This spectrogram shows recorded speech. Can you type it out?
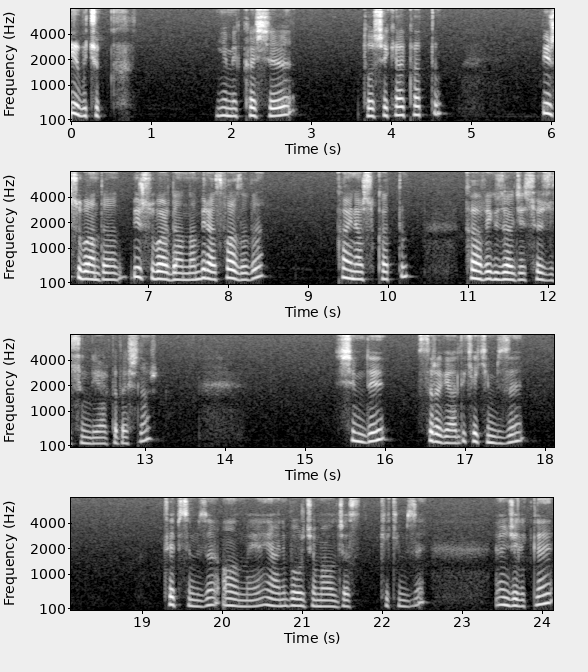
bir buçuk yemek kaşığı toz şeker kattım. Bir su bardağından, bir su bardağından biraz fazla da kaynar su kattım. Kahve güzelce sözlüsün diye arkadaşlar. Şimdi sıra geldi kekimizi tepsimize almaya yani borcama alacağız kekimizi. Öncelikle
